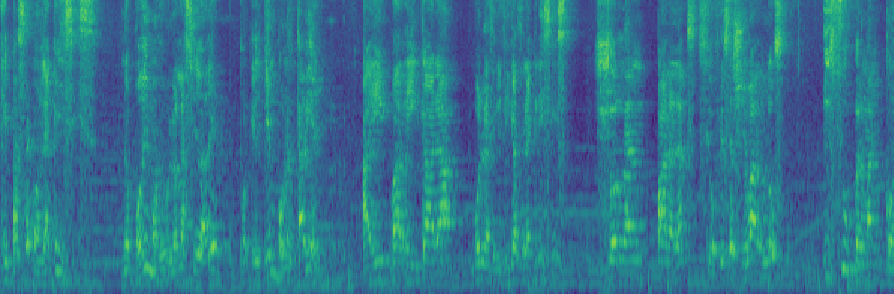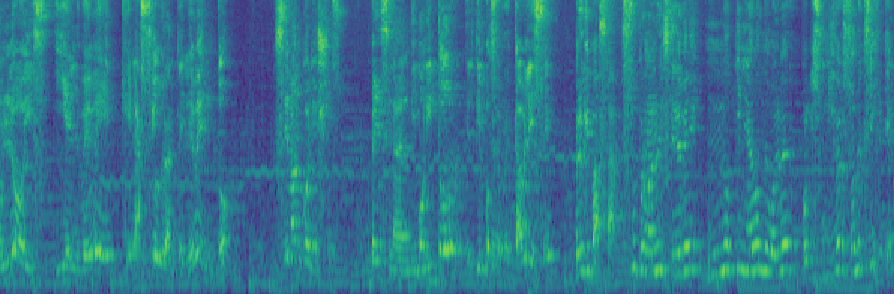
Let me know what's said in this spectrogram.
¿qué pasa con la crisis? No podemos devolver las ciudades porque el tiempo no está bien. Ahí Barry y Cara vuelven a significarse la crisis, Jordan Parallax se ofrece a llevarlos y Superman con Lois y el bebé que nació durante el evento se van con ellos. Vencen al antimonitor, el tiempo se restablece. Pero ¿qué pasa? Superman Lois y el bebé no tienen a dónde volver porque su universo no existe.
